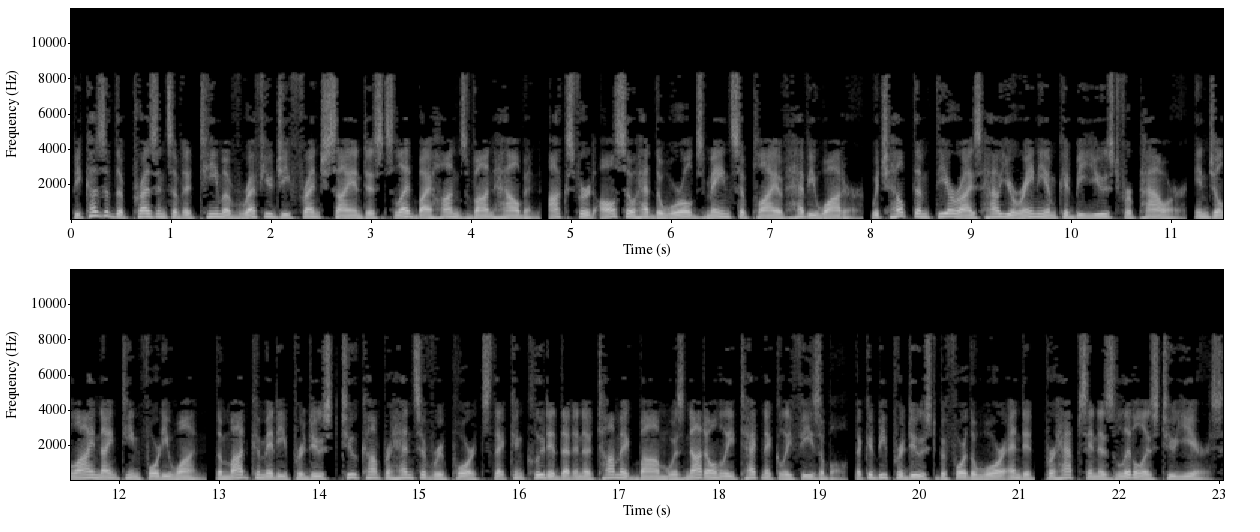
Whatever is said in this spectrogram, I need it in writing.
Because of the presence of a team of refugee French scientists led by Hans von Halban, Oxford also had the world's main supply of heavy water, which helped them theorize how uranium could be used for power. In July 1941, the MAUD Committee produced two comprehensive reports that concluded that an atomic bomb was not only technically feasible, but could be produced before the war ended, perhaps in as little as two years.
